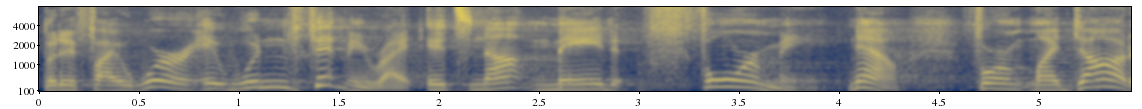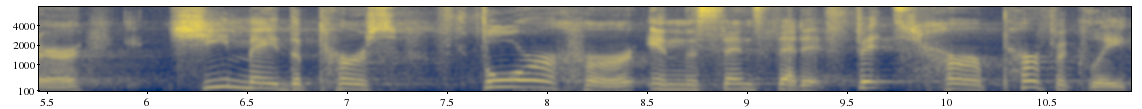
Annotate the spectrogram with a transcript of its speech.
but if I were, it wouldn't fit me right. It's not made for me. Now, for my daughter, she made the purse for her in the sense that it fits her perfectly,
